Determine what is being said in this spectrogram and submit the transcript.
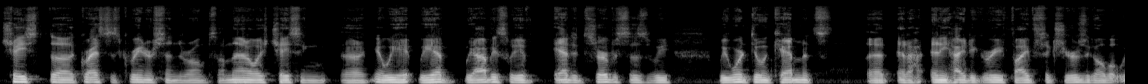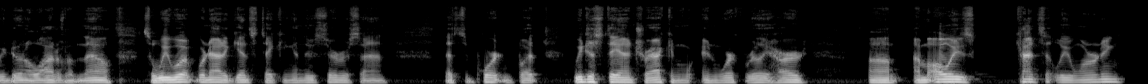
chase the grass is greener syndrome. So I'm not always chasing. Uh, you know, we we have we obviously have added services. We we weren't doing cabinets at, at a, any high degree five six years ago, but we're doing a lot of them now. So we we're not against taking a new service on. That's important, but we just stay on track and and work really hard. Um, I'm always constantly learning,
